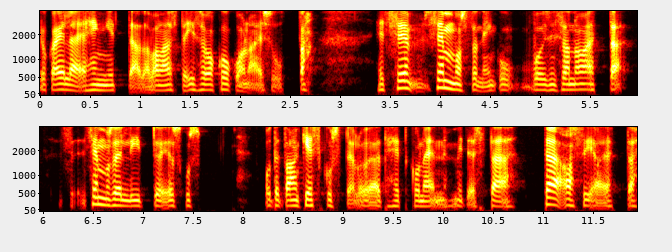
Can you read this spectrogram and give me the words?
joka elää ja hengittää tavallaan sitä isoa kokonaisuutta. Että se, semmoista niin kuin voisin sanoa, että se, semmoisen liittyen joskus otetaan keskusteluja, että hetkonen, miten tämä, asia, että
